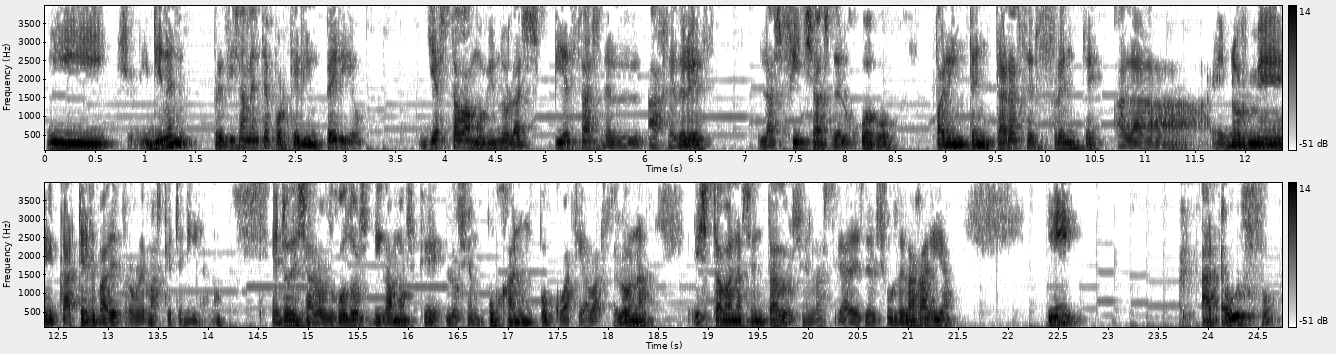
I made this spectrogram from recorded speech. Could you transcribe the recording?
y vienen precisamente porque el imperio ya estaba moviendo las piezas del ajedrez, las fichas del juego, para intentar hacer frente a la enorme caterva de problemas que tenía. Entonces a los godos, digamos que los empujan un poco hacia Barcelona, estaban asentados en las ciudades del sur de la Galia y Ataulfo,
